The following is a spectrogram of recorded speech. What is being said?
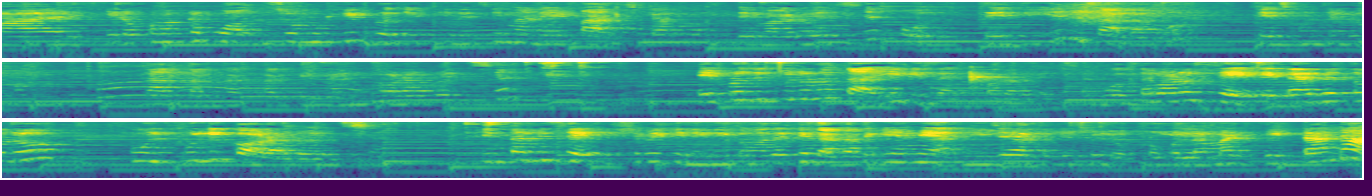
আর এরকম একটা পঞ্চমুখী প্রদীপ কিনেছি মানে পাঁচটা মুখ দেওয়া রয়েছে, পলতে দিয়ে জ্বালাবো। পেছনটা এরকম দাগ দাগ ডিজাইন করা রয়েছে এই প্রদীপগুলোরও তাই ডিজাইন করা রয়েছে বলতে পারো সেট এটার ভেতরেও ফুল ফুলি করা রয়েছে। কিন্তু আমি সেট হিসেবে কিনিনি, তোমাদেরকে দেখাতে গিয়ে আমি নিজে এত কিছু লক্ষ্য করলাম। আর এটা না,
